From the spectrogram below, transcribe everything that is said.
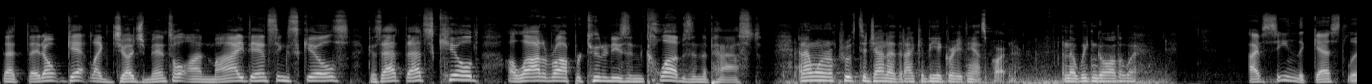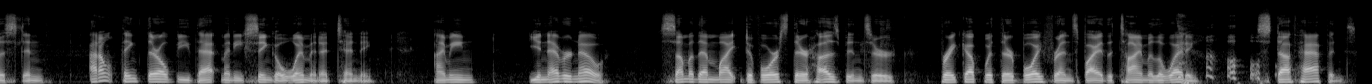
that they don't get like judgmental on my dancing skills because that that's killed a lot of opportunities in clubs in the past. And I want to prove to Jenna that I could be a great dance partner and that we can go all the way. I've seen the guest list, and I don't think there'll be that many single women attending. I mean, you never know. Some of them might divorce their husbands or break up with their boyfriends by the time of the wedding. Stuff happens.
